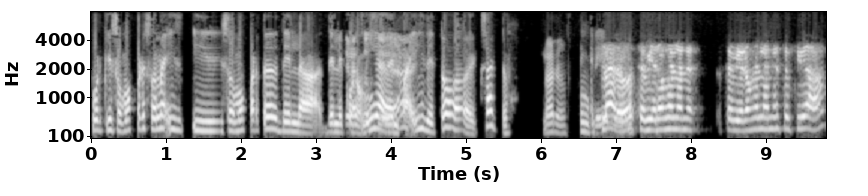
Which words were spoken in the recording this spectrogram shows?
porque somos personas y, y somos parte de la, de la economía del país, de todo, exacto. Claro. Increíble. Claro, se vieron, en la, se vieron en la necesidad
